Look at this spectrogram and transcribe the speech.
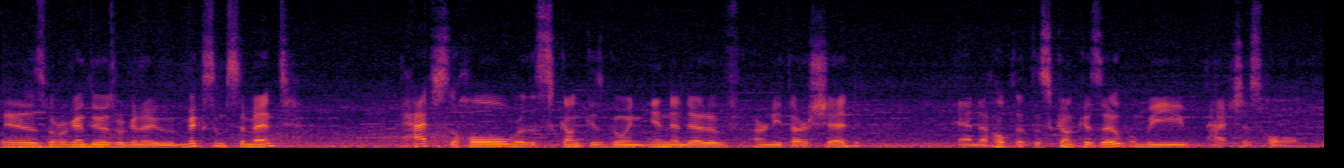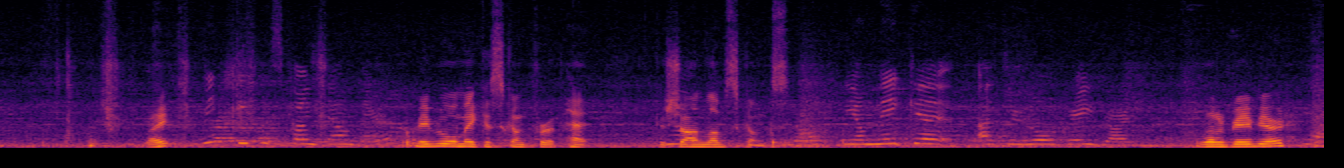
is what we're gonna do is we're gonna mix some cement, patch the hole where the skunk is going in and out of underneath our shed, and I hope that the skunk is out when we patch this hole. Right? We keep the skunk down there. Maybe we'll make a skunk for a pet, because Sean loves skunks. No, we'll make it at the little graveyard. A little graveyard. Yeah.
